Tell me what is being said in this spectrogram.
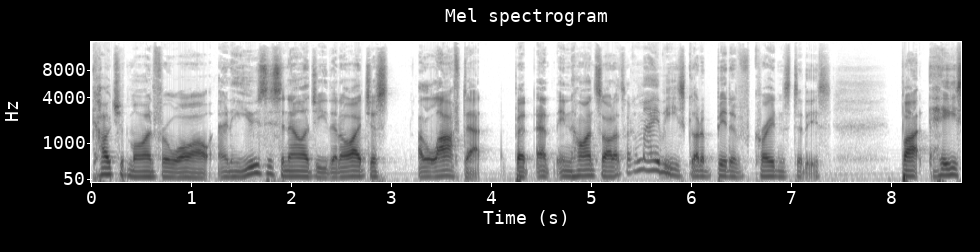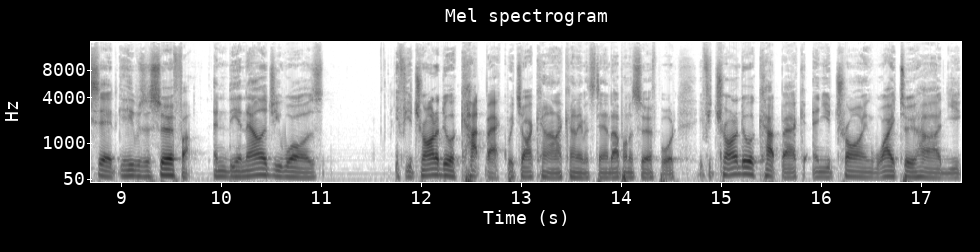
coach of mine for a while, and he used this analogy that I just I laughed at. But at, in hindsight, it's like maybe he's got a bit of credence to this. But he said he was a surfer, and the analogy was if you're trying to do a cutback, which I can't, I can't even stand up on a surfboard. If you're trying to do a cutback and you're trying way too hard, you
